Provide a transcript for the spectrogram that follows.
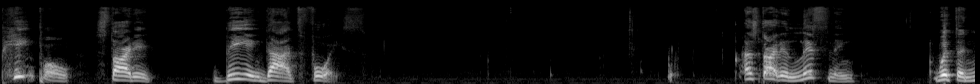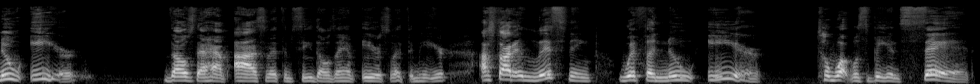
People started being God's voice. I started listening with a new ear those that have eyes, let them see. Those that have ears, let them hear. I started listening with a new ear to what was being said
